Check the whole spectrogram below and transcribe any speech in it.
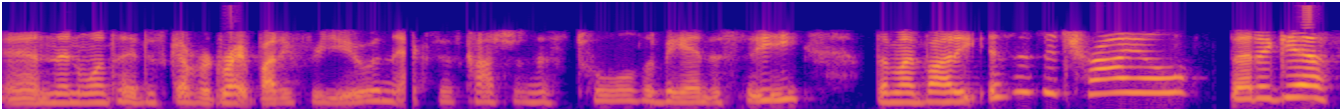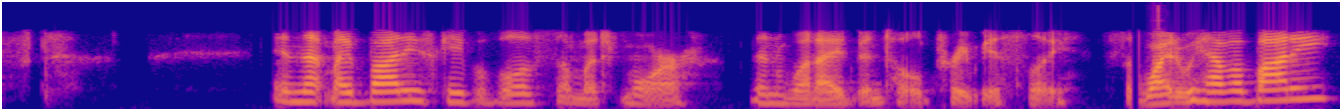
And then once I discovered Right Body for You and the Access Consciousness tools, I began to see that my body isn't a trial, but a gift. And that my body is capable of so much more than what I had been told previously. So why do we have a body?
